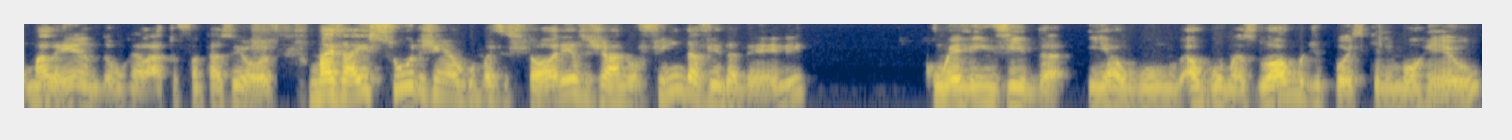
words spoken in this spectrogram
uma lenda, um relato fantasioso. Mas aí surgem algumas histórias já no fim da vida dele, com ele em vida e algum, algumas logo depois que ele morreu,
